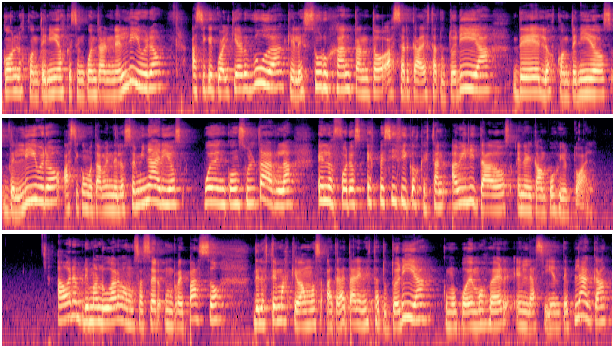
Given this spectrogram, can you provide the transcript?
con los contenidos que se encuentran en el libro, así que cualquier duda que les surjan tanto acerca de esta tutoría, de los contenidos del libro, así como también de los seminarios, pueden consultarla en los foros específicos que están habilitados en el campus virtual. Ahora en primer lugar vamos a hacer un repaso de los temas que vamos a tratar en esta tutoría, como podemos ver en la siguiente placa.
